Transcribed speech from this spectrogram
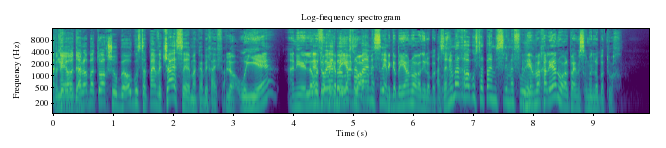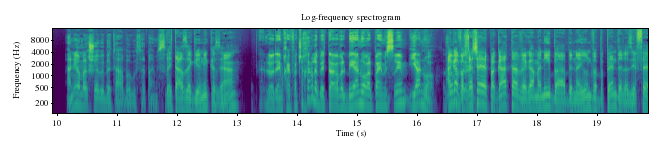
ובני כאילו. אתה לא בטוח שהוא באוגוסט 2019 במכבי חיפה. לא, הוא יהיה, אני לא בטוח לגבי באוגוסט ינואר. 2020? לגבי ינואר אני לא בטוח. אז אני אומר לך אוגוסט 2020 איפה הוא אני יהיה? אומר לך לינואר 2020 אני לא בטוח. אני אומר שהוא יהיה בביתר באוגוסט 2020. ביתר זה הגיוני כזה, אה? לא יודע אם חיפה תשחרר לביתר, אבל בינואר 2020, ינואר. אגב, אחרי שפגעת וגם אני בבניון ובפנדל, אז יפה.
